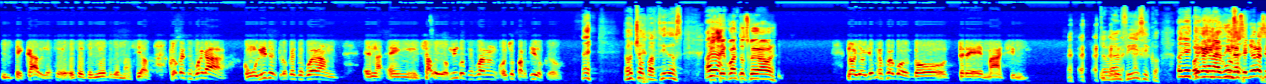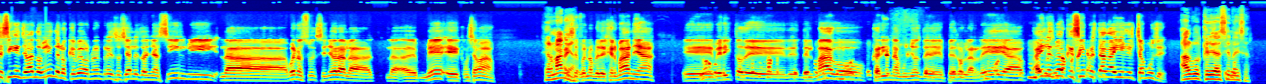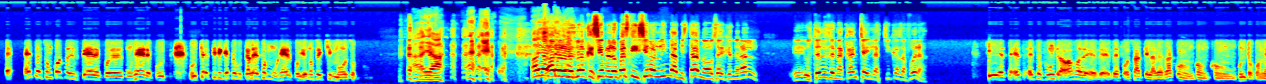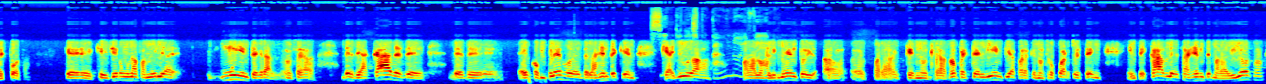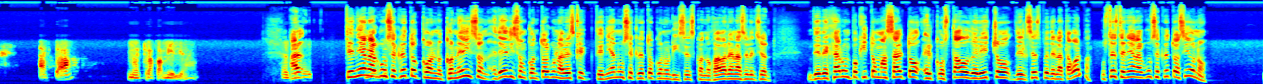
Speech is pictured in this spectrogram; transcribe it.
impecable, ese, ese señor es demasiado. Creo que se juega, con Ulises creo que se juegan, en, la, en sábado y domingo se juegan ocho partidos, creo. Ocho partidos. ¿Y usted cuántos juega ahora? No, yo, yo me juego dos, tres máximo. qué buen físico. Oiga, ¿y Oiga, tenían y, las- y algún- las señoras se siguen llevando bien de lo que veo, ¿no? En redes sociales, doña Silvi, la, bueno, su ex señora, la, la eh, me- eh, ¿cómo se llama? Germania. Ahí se fue el nombre de Germania, eh, No, Berito de, de- del Mago, Karina Muñoz de Pedro Larrea. Ahí les veo que siempre están ahí en el chamulle. Algo quería decir, Neisser. Esas son cosas de ustedes, pues, mujeres. Pues, ustedes tienen que preguntarle a esa mujer, pues yo no soy chismoso. Ah, ya. Oiga, no, pero les veo que siempre, lo que pasa es que hicieron linda amistad, ¿no? O sea, en general, eh, ustedes en la cancha y las chicas afuera. Sí, ese, ese- fue un trabajo de, de, de Fossati, la verdad, con, con, con- junto con la esposa, que, que hicieron una familia muy integral. O sea, desde acá, desde, desde el complejo, desde la gente que, que ayuda para los alimentos, y, ah, ah, para que nuestra ropa esté limpia, para que nuestro cuarto esté impecable, esa gente maravillosa, hasta nuestra familia. Ah, ¿Tenían algún secreto con, con Edison? Edison contó alguna vez que tenían un secreto con Ulises cuando jugaban en la selección de dejar un poquito más alto el costado derecho del césped de la Atahualpa. ¿Ustedes tenían algún secreto así o no?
